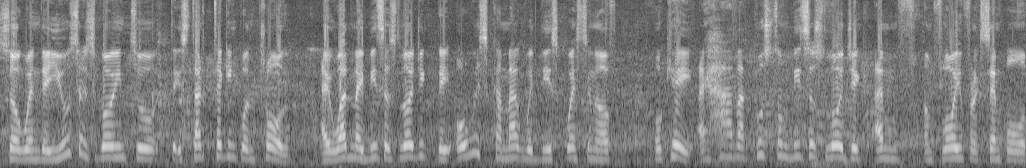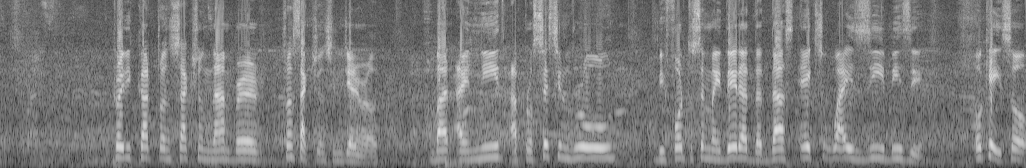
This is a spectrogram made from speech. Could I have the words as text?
So when the user is going to start taking control, I want my business logic, they always come up with this question of, okay, I have a custom business logic, I'm, I'm flowing, for example, credit card transaction number, transactions in general, but I need a processing rule before to send my data that does X, Y, Z busy. okay, so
